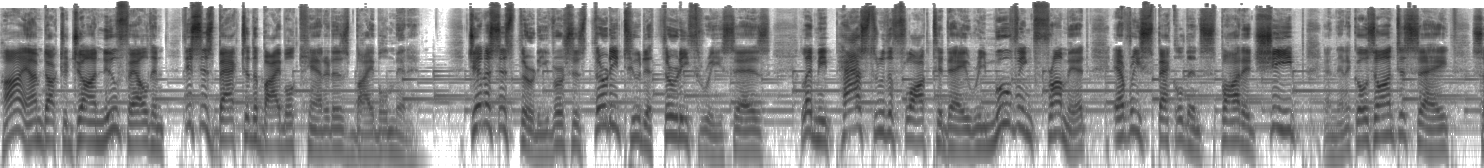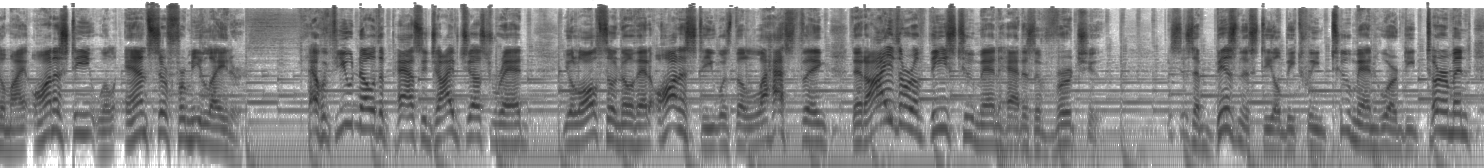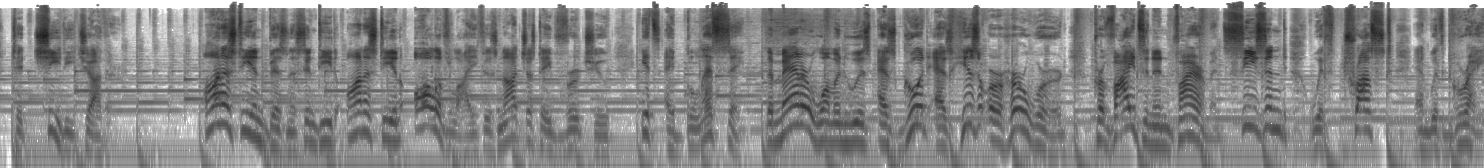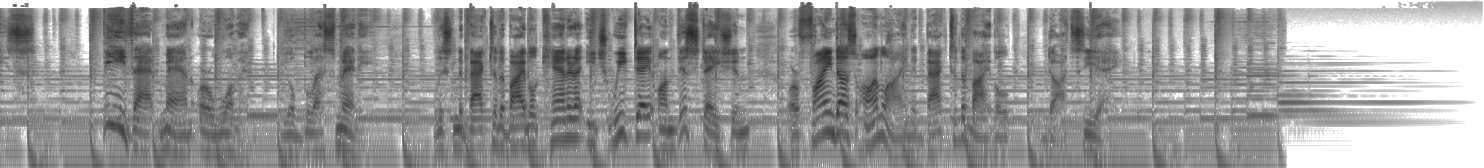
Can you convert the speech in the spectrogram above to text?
Hi, I'm Dr. John Neufeld, and this is Back to the Bible Canada's Bible Minute. Genesis 30, verses 32 to 33 says, Let me pass through the flock today, removing from it every speckled and spotted sheep. And then it goes on to say, So my honesty will answer for me later. Now, if you know the passage I've just read, you'll also know that honesty was the last thing that either of these two men had as a virtue. This is a business deal between two men who are determined to cheat each other. Honesty in business, indeed honesty in all of life, is not just a virtue, it's a blessing. The man or woman who is as good as his or her word provides an environment seasoned with trust and with grace. Be that man or woman. You'll bless many. Listen to Back to the Bible Canada each weekday on this station or find us online at backtothebible.ca.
